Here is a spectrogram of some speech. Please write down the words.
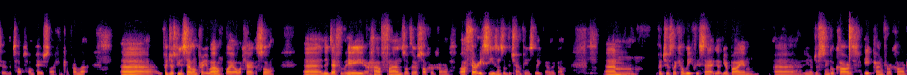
to the Topps homepage so I can confirm that. Uh, but just been selling pretty well by all accounts. So uh, they definitely have fans of their soccer cards. Uh, 30 seasons of the Champions League. There we go. Um, which is like a weekly set. You're, you're buying, uh, you know, just single cards, eight pound for a card,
